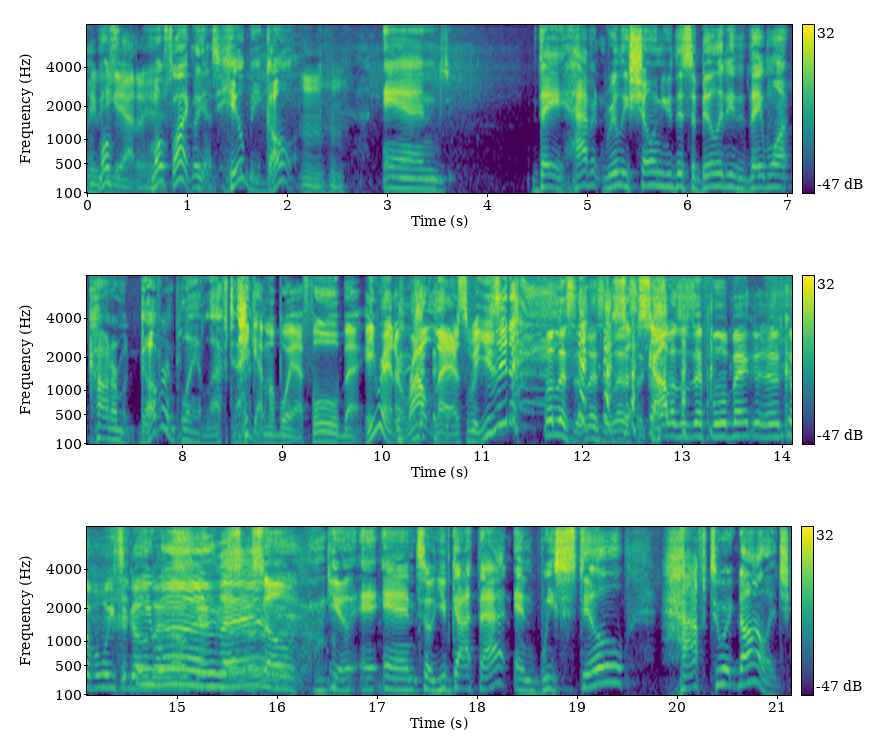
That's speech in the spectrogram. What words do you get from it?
he, most, he get out of here. most likely yes, he'll be gone. Mm-hmm. And they haven't really shown you this ability that they want Connor McGovern playing left tackle. he got my boy at fullback. He ran a route last week. You see that? Well, listen, listen, listen. so- Collins was at fullback a, a couple weeks ago. He man. was, Okay, man. So you know, and, and so you've got that, and we still have to acknowledge,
